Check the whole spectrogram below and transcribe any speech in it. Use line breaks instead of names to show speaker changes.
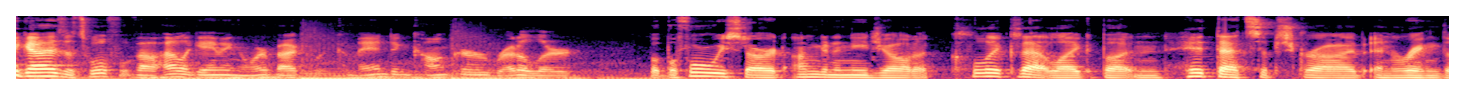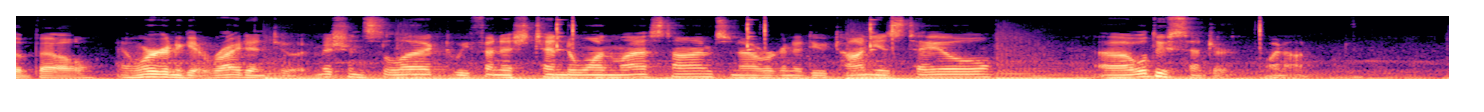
Hey guys, it's Wolf with Valhalla Gaming, and we're back with Command and Conquer Red Alert. But before we start, I'm gonna need y'all to click that like button, hit that subscribe, and ring the bell. And we're gonna get right into it. Mission select, we finished 10 to 1 last time, so now we're gonna do Tanya's Tale. Uh, we'll do center, why not?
